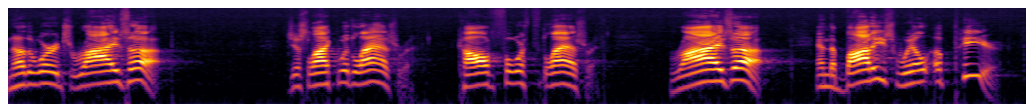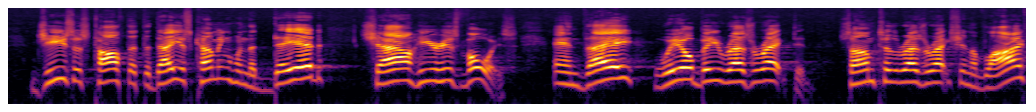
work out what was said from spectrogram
In other words, rise up. Just like with Lazarus, called forth Lazarus. Rise up, and the bodies will appear. Jesus taught that the day is coming when the dead shall hear his voice, and they will be resurrected, some to the resurrection of life,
